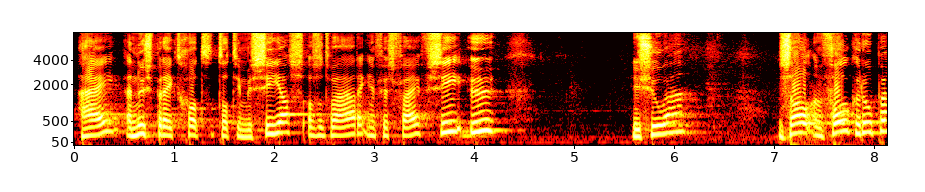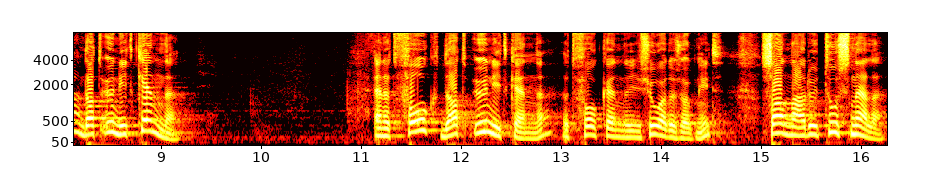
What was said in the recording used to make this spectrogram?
Hij, en nu spreekt God tot die Messias als het ware in vers 5. Zie u, Yeshua, zal een volk roepen dat u niet kende. En het volk dat u niet kende, het volk kende Yeshua dus ook niet, zal naar u toesnellen,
